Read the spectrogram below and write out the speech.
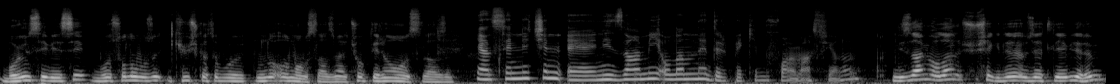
boyun seviyesi bu sol omuzun 2-3 katı boyutluğunda olmaması lazım. Yani çok derin olmaması lazım. Yani senin için e, nizami olanı nedir peki bu formasyonun? Nizami olan şu şekilde özetleyebilirim.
